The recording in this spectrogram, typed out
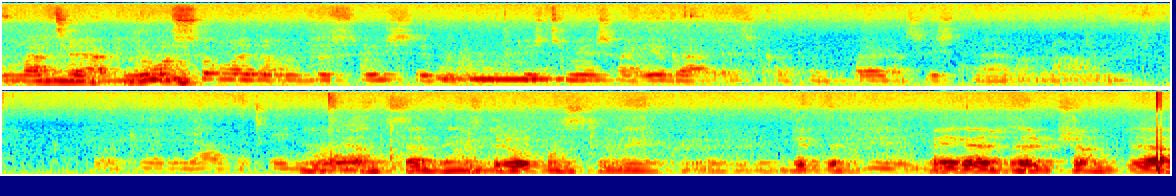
un vecajā Mhm. viņa nosoda, un tas viss ir Mhm. Kristus miesā iegājies kā tāda baigā sistēma, un um, to, to ir jāpacīnās. Nu jā, tas atziņas trūkums. Bet eh, vienkārši darbšana, jā,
